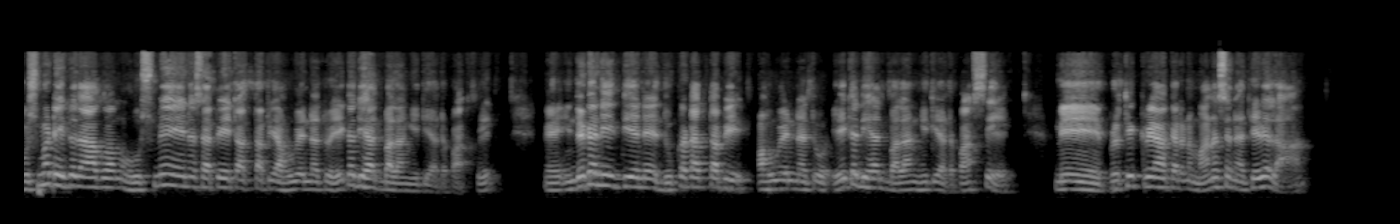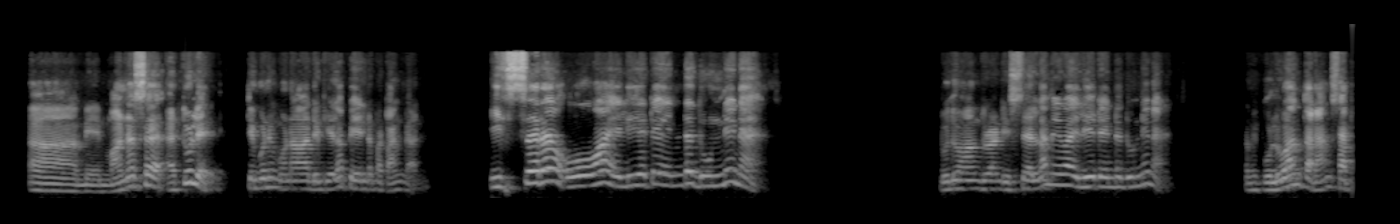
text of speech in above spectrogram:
හුස්මට හිත දාපුවම හුස්මේ එන සැපේටත් අපි අහුවෙන්නේ නැතුව ඒක දිහත් බලන් හිටියට පස්සේ මේ ඉඳගෙන ඉද්දීනේ දුකටත් අපි අහුවෙන්නේ නැතුව ඒක දිහත් බලන් හිටියට පස්සේ මේ ප්‍රතික්‍රියා කරන මනස නැති වෙලා මේ මනස ඇතුලේ තිබුණේ මොනවද කියලා පේන්න පටන් ගන්නවා. ඉස්සර ඕවා එළියට එන්න දුන්නේ නැහැ. බුදුහාමුදුරන්ට ඉස්සෙල්ලා මේවා එළියට එන්න දුන්නේ නැහැ. අපි පුළුවන් තරම් සැප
